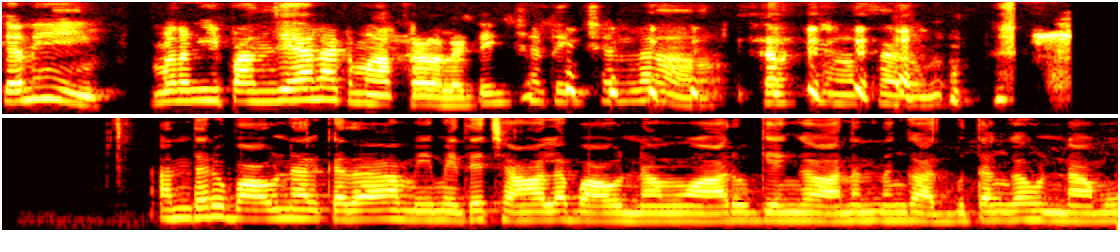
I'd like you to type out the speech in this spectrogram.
కానీ మనం ఈ పని చేయాలి అటు మాట్లాడాలి. టెన్షన్ టెన్షన్ లా కరెక్ట్ మాట్లాడము. అందరూ బాగున్నారు కదా మేమైతే చాలా బాగున్నాము ఆరోగ్యంగా ఆనందంగా అద్భుతంగా ఉన్నాము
